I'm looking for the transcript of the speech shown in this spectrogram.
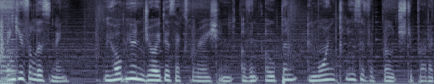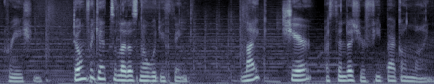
Thank you for listening. We hope you enjoyed this exploration of an open and more inclusive approach to product creation. Don't forget to let us know what you think. Like, share, or send us your feedback online.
